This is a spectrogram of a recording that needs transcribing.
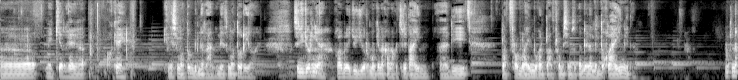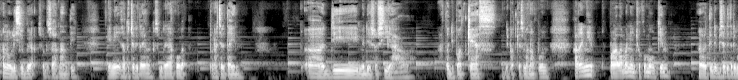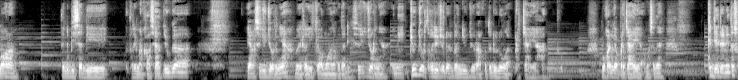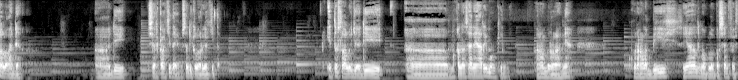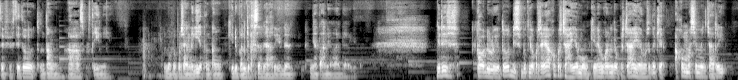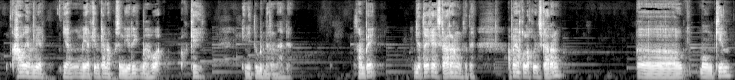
uh, mikir kayak oke okay, ini semua tuh beneran, ini semua tuh real. Sejujurnya kalau boleh jujur mungkin akan aku ceritain uh, di platform lain bukan platform sih maksudnya dalam bentuk lain gitu. Mungkin akan nulis juga suatu saat nanti. Ini satu cerita yang sebenarnya aku nggak pernah ceritain uh, di media sosial atau di podcast di podcast mana pun. Karena ini pengalaman yang cukup mungkin uh, tidak bisa diterima orang. Tidak bisa diterima akal sehat juga. Yang sejujurnya balik lagi ke omongan aku tadi sejujurnya ini jujur terjujur dan paling jujur aku tuh dulu nggak percaya hantu. Bukan nggak percaya maksudnya kejadian itu selalu ada uh, di circle kita ya misalnya di keluarga kita itu selalu jadi uh, makanan sehari-hari mungkin. Karena obrolannya kurang lebih ya 50% 50-50 itu tentang hal-hal seperti ini. 50% lagi ya tentang kehidupan kita sehari-hari dan kenyataan yang ada gitu. Jadi kalau dulu itu disebut nggak percaya aku percaya mungkin. Ya bukan nggak percaya maksudnya kayak aku masih mencari hal yang meyak yang meyakinkan aku sendiri bahwa oke okay, ini tuh beneran ada sampai jatuhnya kayak sekarang maksudnya. Apa yang aku lakuin sekarang uh, mungkin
